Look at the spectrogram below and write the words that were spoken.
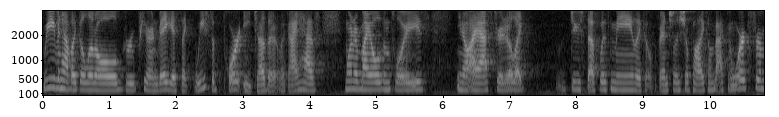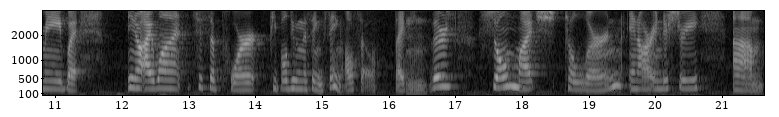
we even have like a little group here in Vegas. Like we support each other. Like I have one of my old employees you know I ask her to like do stuff with me. Like eventually she'll probably come back and work for me. But you know I want to support people doing the same thing also. Like there's so much to learn in our industry um,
